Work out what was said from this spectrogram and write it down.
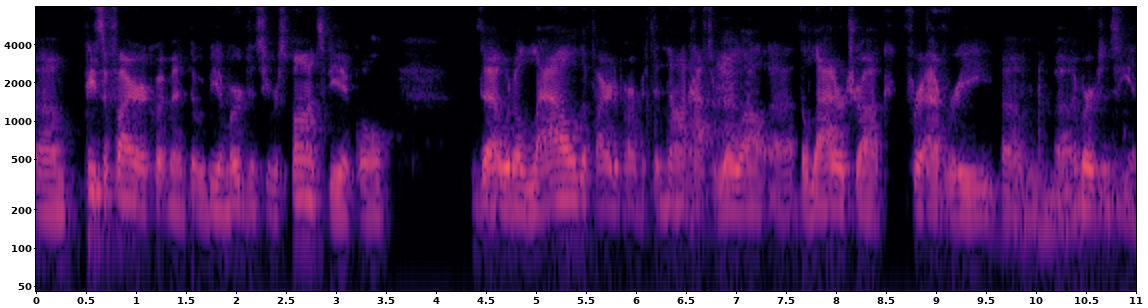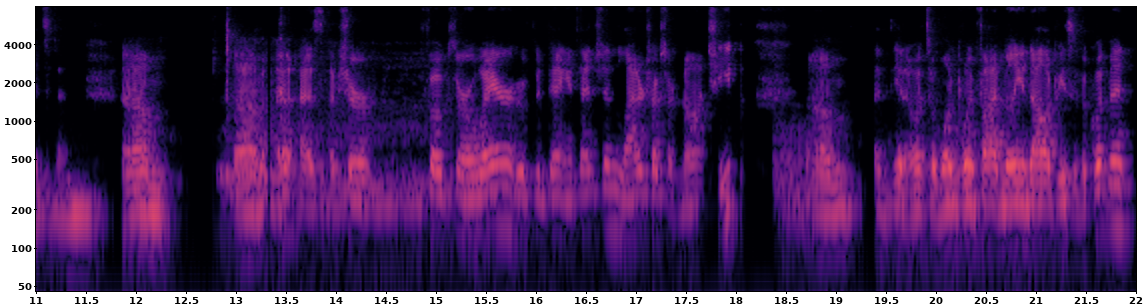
um, piece of fire equipment that would be emergency response vehicle that would allow the fire department to not have to roll out, uh, the ladder truck for every, um, uh, emergency incident. Um, um, as I'm sure folks are aware who've been paying attention, ladder trucks are not cheap. Um, and you know, it's a one point five million dollar piece of equipment.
